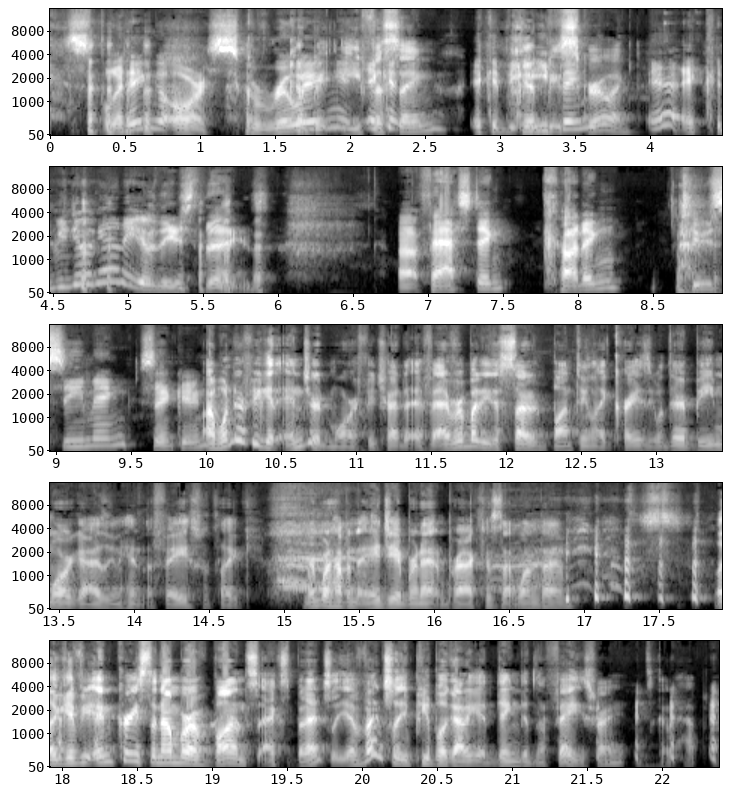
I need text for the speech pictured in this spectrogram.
splitting or screwing. could be It could- It could be, Could be screwing. Yeah, it could be doing any of these things. uh, fasting, cutting, two seaming, sinking. I wonder if you get injured more if you tried to. If everybody just started bunting like crazy, would there be more guys getting hit in the face with like? Remember what happened to AJ Burnett in practice that one time? Like if you increase the number of bunts exponentially, eventually people got to get dinged in the face, right? It's gonna happen.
